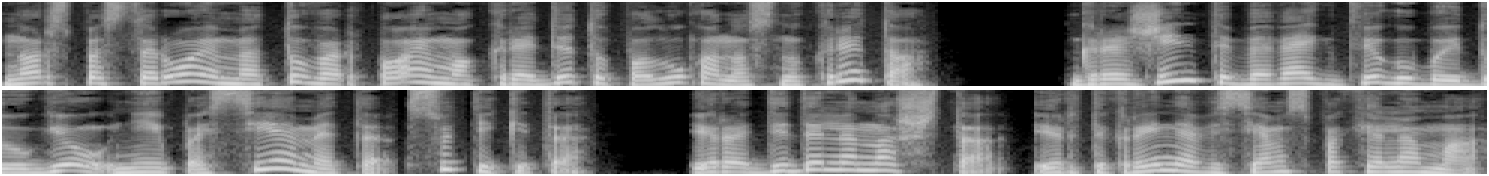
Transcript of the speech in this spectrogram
Nors pastaruoju metu vartojimo kreditų palūkanos nukrito, gražinti beveik dvigubai daugiau nei pasiemėte, sutikite, yra didelė našta ir tikrai ne visiems pakeliama.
